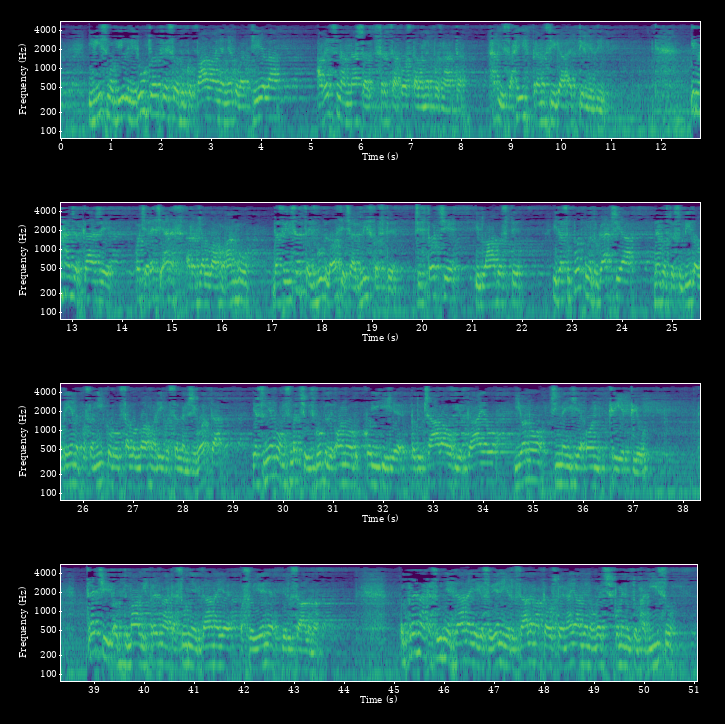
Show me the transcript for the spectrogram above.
i nismo bili ni ruke otresli od ukopavanja njegova tijela a već su nam naša srca postala nepoznata hadis sahih prenosi ga At-Tirmizi. Ibn Hajar kaže hoće reći Enes radijallahu anhu da su im srca izgubila osjećaj bliskosti, čistoće i blagosti i da su potpuno drugačija nego što su bila u vrijeme poslanikovog sallallahu alaihi wasallam života jer su njegovom smrću izgubili onog koji ih je podučavao i odgajao i ono čime ih je on krijepio treći od malih predznaka sudnjeg dana je osvojenje Jerusalema Od predznaka sudnjeg dana je i osvojenje Jerusalema kao što je najavljeno u već pomenutom hadisu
